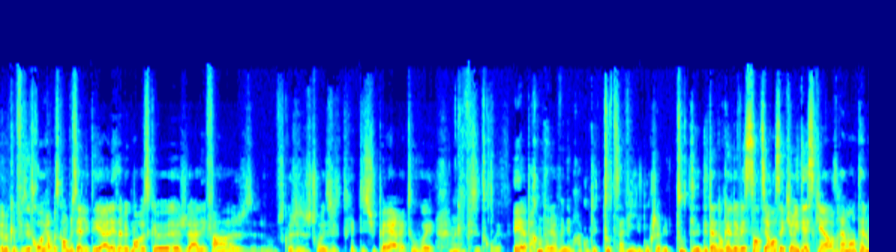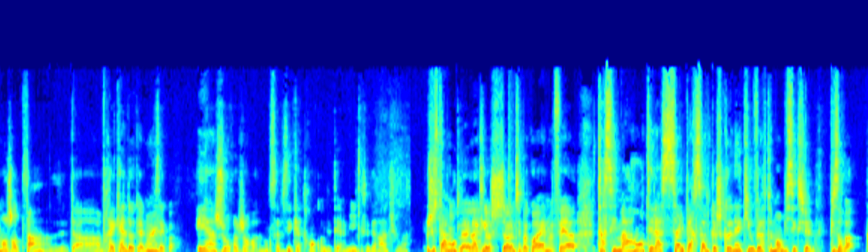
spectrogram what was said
Et donc elle faisait trop rire parce qu'en plus elle était à l'aise avec moi parce que je l'allais, enfin, parce que je, trouvais qu'elle était super et tout et elle faisait trop rire. Et euh, par contre elle venait me raconter toute sa vie, donc j'avais toutes les détails, donc elle devait se sentir en sécurité, ce qui est vraiment tellement gentil, enfin, c'était un vrai cadeau qu'elle me faisait quoi. Et un jour, genre, donc ça faisait quatre ans qu'on était amis, etc., tu vois. Juste avant que la, cloche sonne, je sais pas quoi, elle me fait, euh, c'est marrant, t'es la seule personne que je connais qui est ouvertement bisexuelle. Puis on va.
